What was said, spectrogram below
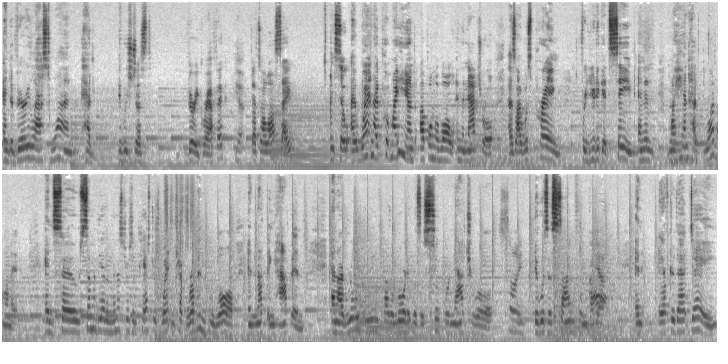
and the very last one had, it was just very graphic. Yeah. That's all I'll say. And so I went and I put my hand up on the wall in the natural as I was praying for you to get saved. And then my hand had blood on it. And so some of the other ministers and pastors went and kept rubbing the wall and nothing happened. And I really believe by the Lord it was a supernatural, Sign. it was a sign from God. Yeah. And after that day,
